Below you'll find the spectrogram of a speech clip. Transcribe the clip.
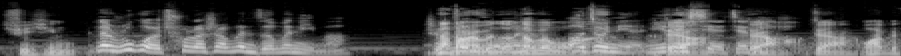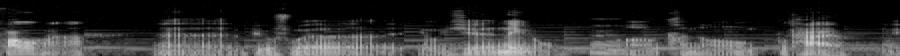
血腥。那如果出了事，问责问你吗？那当然问责，那问我。哦，就你，你得写检讨。对啊，我还被罚过款啊。呃，比如说有一些内容，嗯啊，可能不太那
